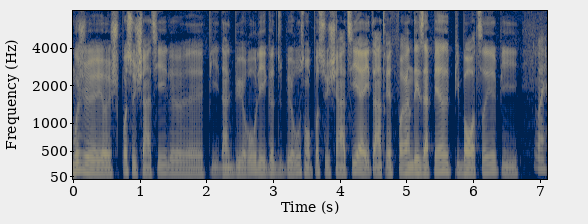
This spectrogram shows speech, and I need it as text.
Moi, je ne suis pas sur le chantier. Là, euh, puis dans le bureau, les gars du bureau sont pas sur le chantier à être en train de prendre des appels, puis bâtir. Puis... Ouais.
